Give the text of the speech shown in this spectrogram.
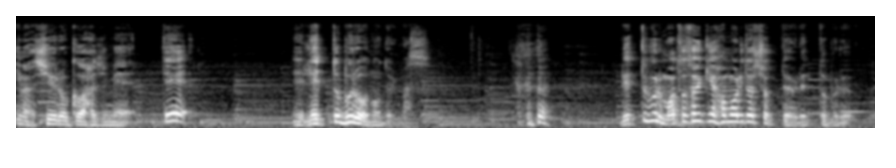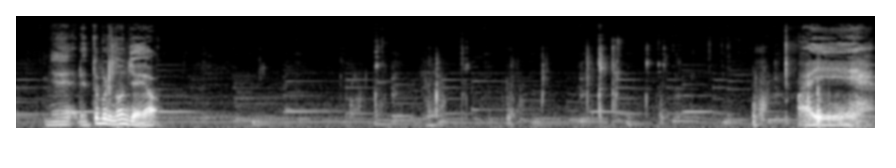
今収録を始めて、レッドブルを飲んでおります。レッドブルまた最近ハマりだしちゃったよレッドブル。ねレッドブル飲んじゃうよ。はい。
